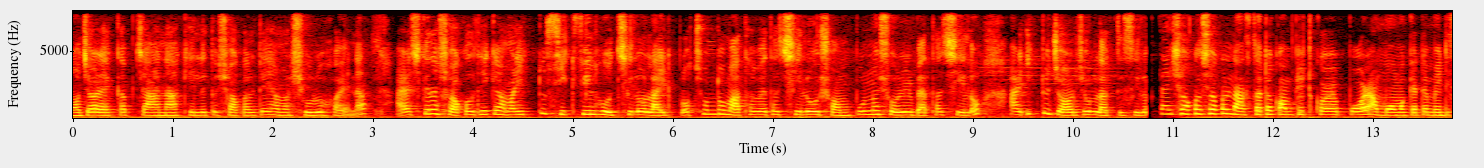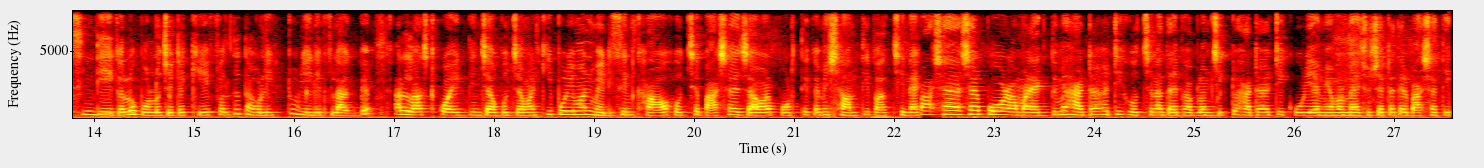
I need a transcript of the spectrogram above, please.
মজার এক কাপ চা না খেলে তো সকালটাই আমার শুরু হয় না। আর আজকে না সকাল থেকে আমার একটু সিক ফিল হচ্ছিল লাইক প্রচণ্ড মাথা ব্যথা ছিল, সম্পূর্ণ শরীর ব্যথা ছিল, আর একটু জ্বর জ্বর লাগতেছিল। তাই সকাল সকাল নাস্তাটা কমপ্লিট করার পর আম্মু আমাকে একটা মেডিসিন দিয়ে গেল, বলল যেটা খেয়ে ফেলতে, তাহলে একটু রিলিফ লাগবে। আর লাস্ট কয়েকদিন যাবত যে আমার কী পরিমাণ মেডিসিন খাওয়া হচ্ছে, বাসায় যাওয়ার পর থেকে আমি শান্তি পাচ্ছি না। বাসায় আসার পর আমার একদমই হাঁটাহাঁটি হচ্ছে না, তাই ভাবলাম যে একটু হাঁটাহাঁটি করি। আমি আমার ম্যাচো চ্যাটাদের বাসাতে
